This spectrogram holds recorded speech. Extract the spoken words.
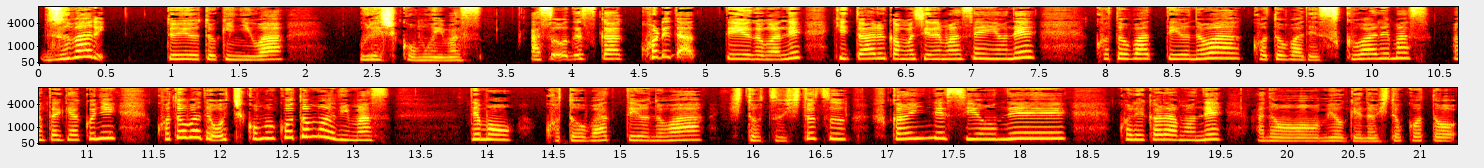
ズバリという時には嬉しく思います。あ、そうですか。これだっていうのがね、きっとあるかもしれませんよね。言葉っていうのは言葉で救われます。また逆に言葉で落ち込むこともあります。でも言葉っていうのは一つ一つ深いんですよね。これからもね、あの、妙家の一言お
